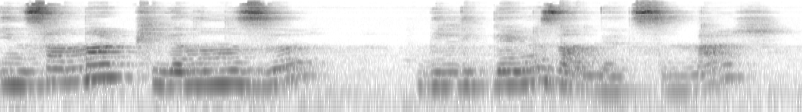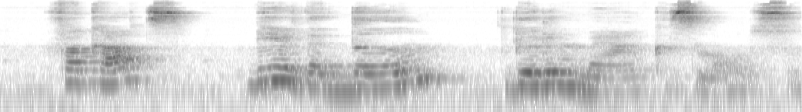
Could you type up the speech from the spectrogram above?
insanlar planınızı bildiklerini zannetsinler. Fakat bir de dağın görünmeyen kısmı olsun.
